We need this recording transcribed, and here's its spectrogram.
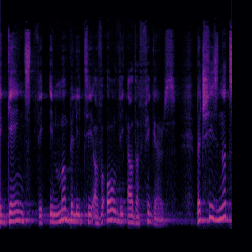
against the immobility of all the other figures. But she is not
